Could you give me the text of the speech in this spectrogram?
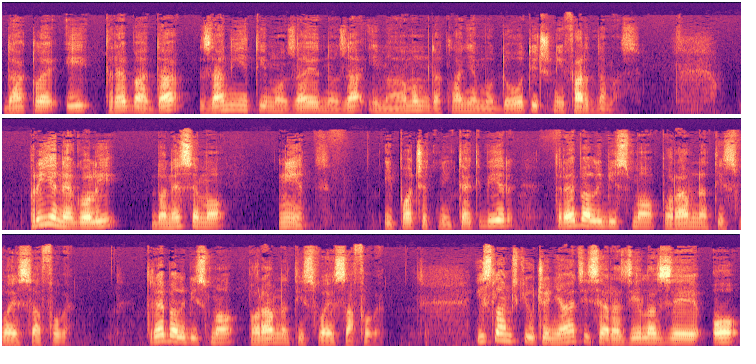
dakle i treba da zanijetimo zajedno za imamom da klanjamo dotični fard namaz. Prije nego li donesemo nijet i početni tekbir, trebali bismo poravnati svoje safove. Trebali bismo poravnati svoje safove. Islamski učenjaci se razilaze o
